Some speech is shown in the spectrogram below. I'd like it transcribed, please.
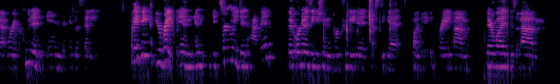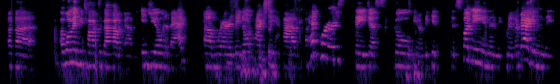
that were included in, in the study. But I think you're right, and, and it certainly did happen that organizations were created just to get funding, right? Um, there was um, uh, a woman who talked about um, NGO in a bag, um, where they don't actually have a headquarters. They just go, you know, they get this funding and then they put it in their bag and then they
